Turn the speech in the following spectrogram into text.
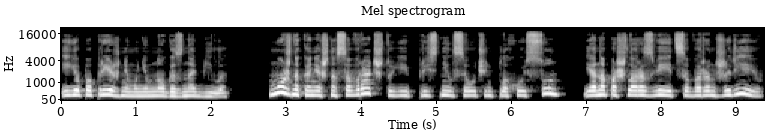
Ее по-прежнему немного знобило. Можно, конечно, соврать, что ей приснился очень плохой сон, и она пошла развеяться в оранжерею,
